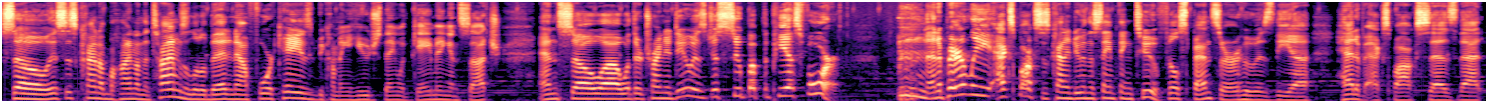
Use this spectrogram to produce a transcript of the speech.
So this is kind of behind on the times a little bit, and now 4K is becoming a huge thing with gaming and such. And so uh, what they're trying to do is just soup up the PS4. and apparently Xbox is kind of doing the same thing too. Phil Spencer, who is the uh, head of Xbox, says that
